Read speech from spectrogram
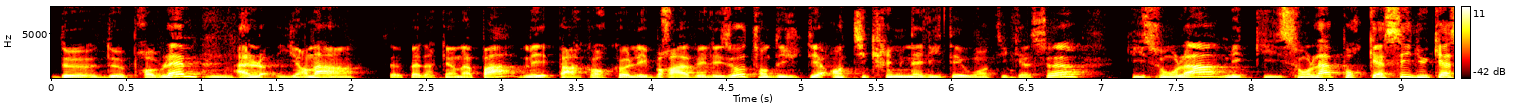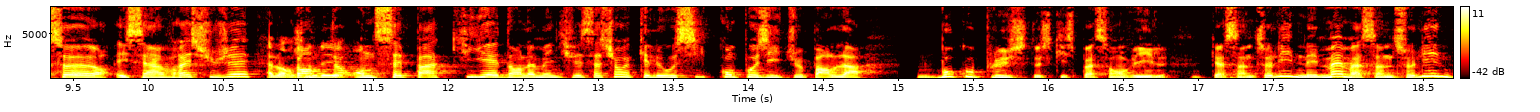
de, de problèmes. Alors, il y en a, hein. ça ne veut pas dire qu'il n'y en a pas, mais par rapport que les braves et les autres sont des unités anticriminalité ou anticasseurs qui sont là, mais qui sont là pour casser du casseur. Et c'est un vrai sujet. Alors, Quand voulais- on ne sait pas qui est dans la manifestation et qu'elle est aussi composite. Je parle là beaucoup plus de ce qui se passe en ville qu'à Sainte-Soline, mais même à Sainte-Soline,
